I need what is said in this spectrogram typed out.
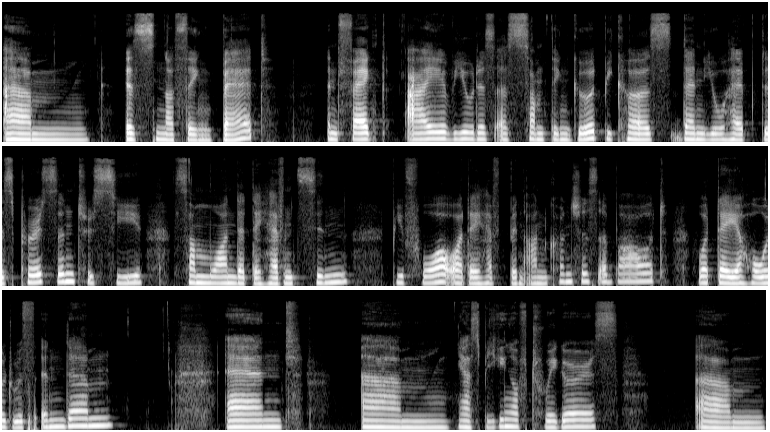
um, is nothing bad. In fact, I view this as something good because then you help this person to see someone that they haven't seen before or they have been unconscious about, what they hold within them and um, yeah, speaking of triggers, um,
